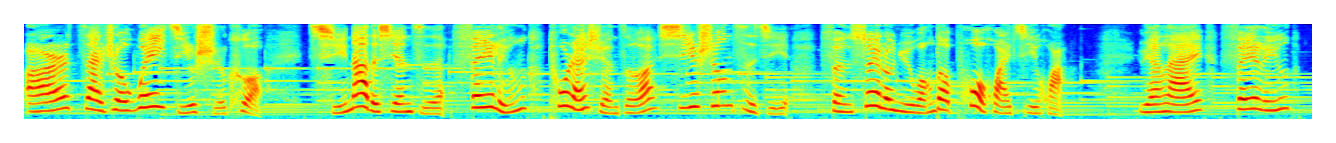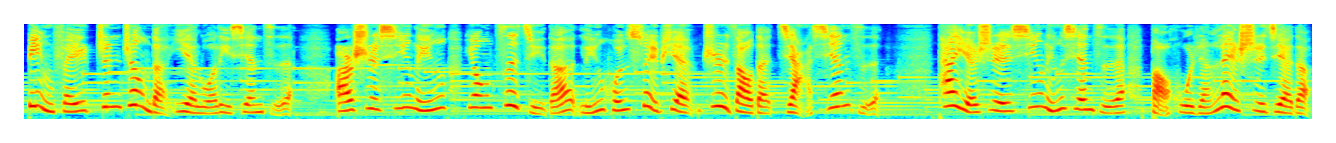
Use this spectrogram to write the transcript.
而在这危急时刻，齐娜的仙子菲灵突然选择牺牲自己，粉碎了女王的破坏计划。原来，菲灵并非真正的叶罗丽仙子。而是心灵用自己的灵魂碎片制造的假仙子，她也是心灵仙子保护人类世界的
